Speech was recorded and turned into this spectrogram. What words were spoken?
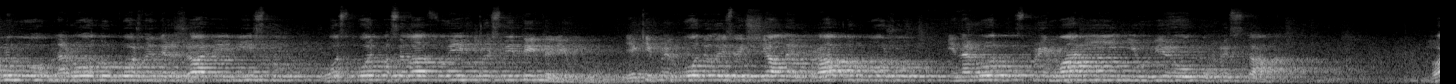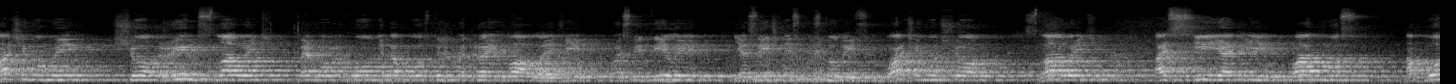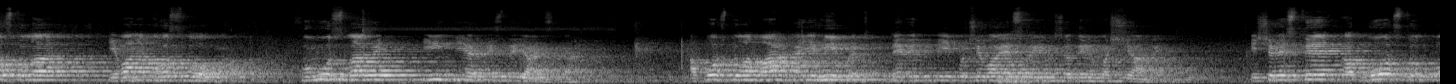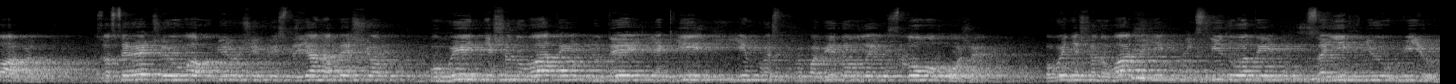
кожному народу, кожній державі і місту Господь посилав своїх просвітителів, які приходили і звіщали правду Божу, і народ сприймав її і увірував у Христа. Бачимо ми, що Рим славить первоверховних апостолів Петра і Павла, які просвітили язичницьку столицю. Бачимо, що славить Асія і Патмос апостола Івана Богослова. Кому славить Індія християнська, апостола Марка Єгипет, де він і почиває своїми святими мощами. І через те апостол Павел зосереджує увагу віруючих християн на те, що повинні шанувати людей, які їм проповідували Слово Боже. Повинні шанувати їх і слідувати за їхньою вірою.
